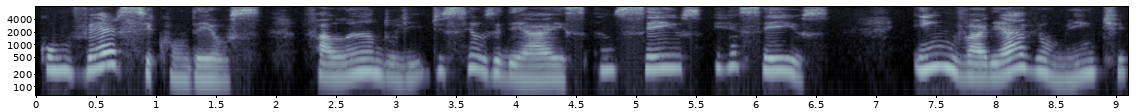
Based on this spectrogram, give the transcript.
Converse com Deus, falando-lhe de seus ideais, anseios e receios. Invariavelmente,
